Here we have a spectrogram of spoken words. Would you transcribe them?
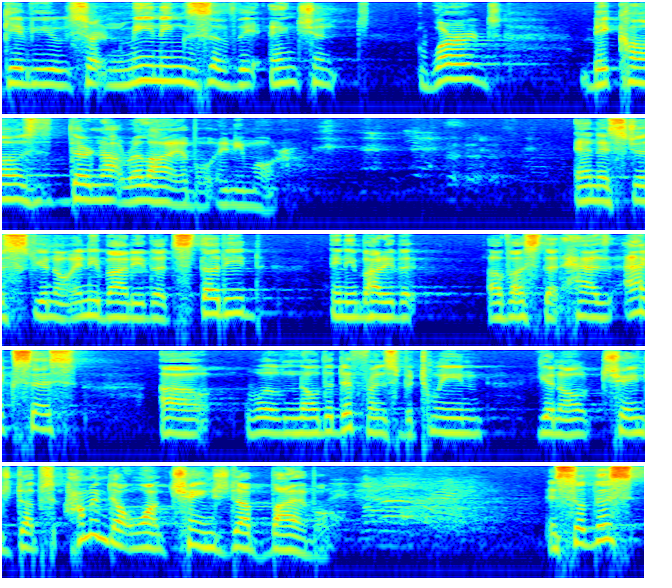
give you certain meanings of the ancient words because they're not reliable anymore. And it's just, you know, anybody that studied, anybody that of us that has access uh, will know the difference between, you know, changed up. How many don't want changed up Bible? And so this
